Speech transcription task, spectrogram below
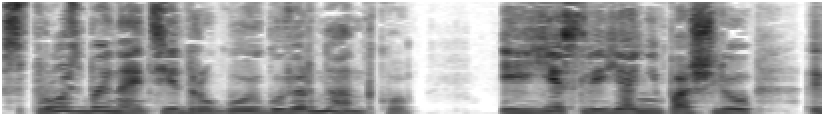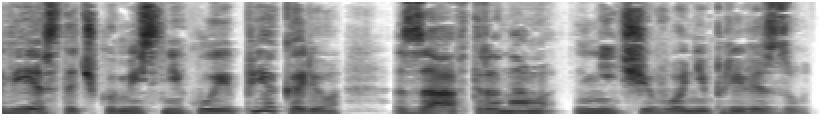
с просьбой найти другую гувернантку. И если я не пошлю весточку мяснику и пекарю, завтра нам ничего не привезут.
